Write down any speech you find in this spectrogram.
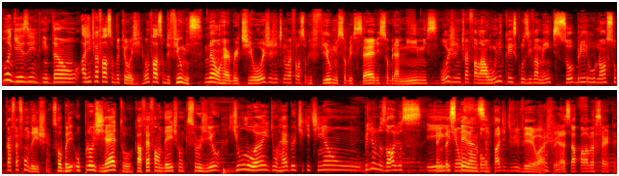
Luanguise, então a gente vai falar sobre o que hoje? Vamos falar sobre filmes? Não, Herbert, hoje a gente não vai falar sobre filmes, sobre séries, sobre animes. Hoje a gente vai falar única e exclusivamente sobre o nosso Café Foundation. Sobre o projeto Café Foundation que surgiu de um Luan e de um Herbert que tinham brilho nos olhos e Que ainda tinham esperança. vontade de viver, eu acho. Essa é a palavra certa.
